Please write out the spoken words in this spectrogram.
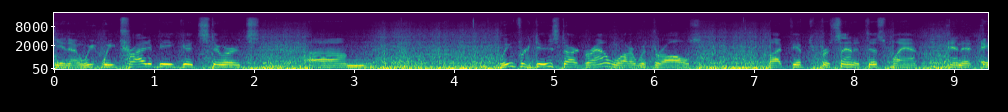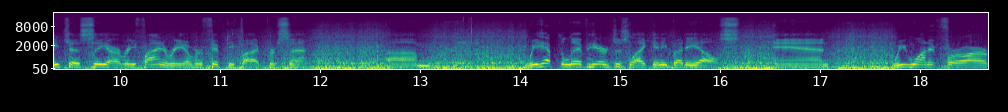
You know, we, we try to be good stewards. Um, we've reduced our groundwater withdrawals by 50% at this plant, and at HSC, our refinery, over 55%. Um, we have to live here just like anybody else, and we want it for our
